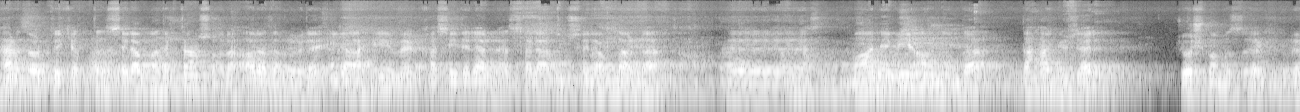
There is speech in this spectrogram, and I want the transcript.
her dört rekatta selamladıktan sonra arada böyle ilahi ve kasidelerle, salatü selamlarla eee, manevi anlamda daha güzel coşmamızı ve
